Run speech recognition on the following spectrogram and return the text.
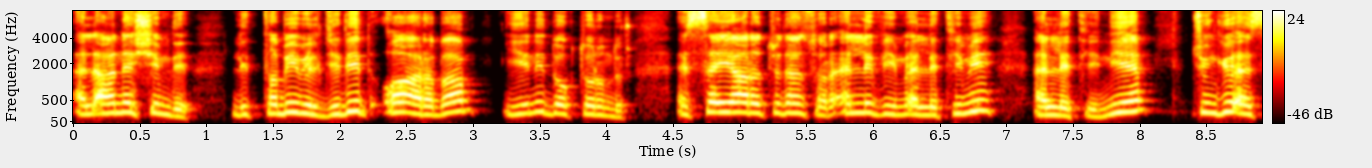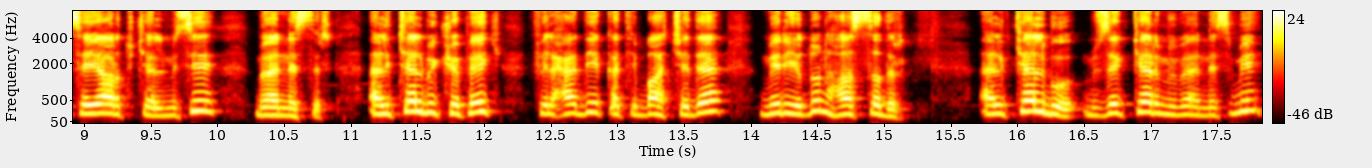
El ane şimdi. Lit tabibil cedid. O araba yeni doktorundur. Es seyyaratüden sonra ellezi mi elleti mi? Elleti. Niye? Çünkü es seyyaratu kelimesi müennestir. El kelbü köpek fil hadikati bahçede meridun hastadır. El kelbu müzekker mi müennes mi?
